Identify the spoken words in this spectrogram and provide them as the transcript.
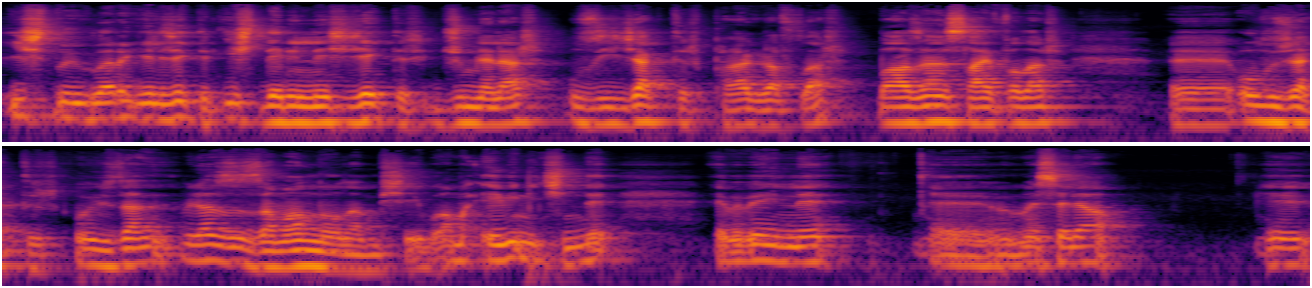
İş duygulara gelecektir. İş derinleşecektir. Cümleler uzayacaktır. Paragraflar. Bazen sayfalar e, olacaktır. O yüzden biraz da zamanla olan bir şey bu. Ama evin içinde ebeveynle e, mesela e,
